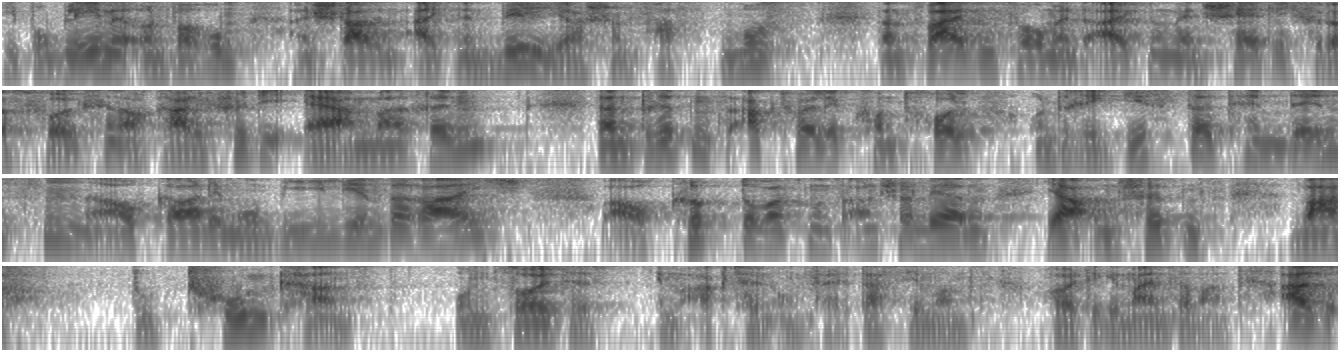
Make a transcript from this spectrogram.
die Probleme und warum ein Staat enteignen will, ja schon fast muss. Dann zweitens, warum Enteignungen schädlich für das Volk sind, auch gerade für die Ärmeren. Dann drittens, aktuelle Kontroll- und Registertendenzen, auch gerade im Immobilienbereich, aber auch Krypto, was wir uns anschauen werden. Ja, und viertens, was du tun kannst, und solltest im aktuellen Umfeld. Das sehen wir uns heute gemeinsam an. Also,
